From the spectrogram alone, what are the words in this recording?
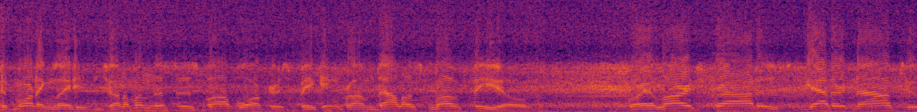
Good morning, ladies and gentlemen. This is Bob Walker speaking from Dallas Love Field, where a large crowd is gathered now to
